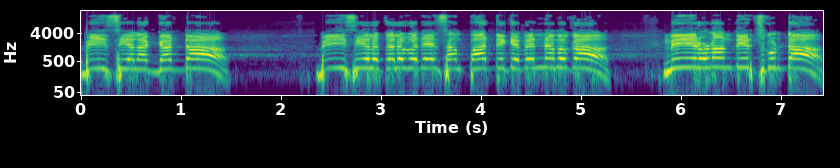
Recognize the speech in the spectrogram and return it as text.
బీసీల గడ్డ. బీసీలు తెలుగుదేశం పార్టీకి వెన్నెముక. మీ రుణం తీర్చుకుంటా.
